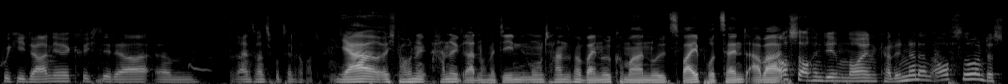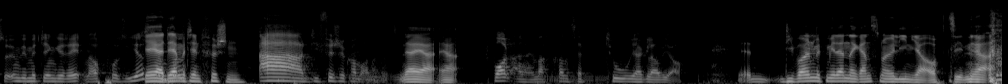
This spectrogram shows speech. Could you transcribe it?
Quickie Daniel kriegt ihr da ähm, 23% Rabatt. Ja, ich handel gerade noch mit denen. Momentan sind wir bei 0,02 Prozent, aber. Brauchst du auch in deren neuen Kalender dann auf so, dass du irgendwie mit den Geräten auch posierst? ja, ja, der so? mit den Fischen. Ah, die Fische kommen auch noch dazu. Ja, ja, ja. Sportangeln macht Konzept 2 ja, glaube ich, auch. Die wollen mit mir dann eine ganz neue Linie aufziehen, ja.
